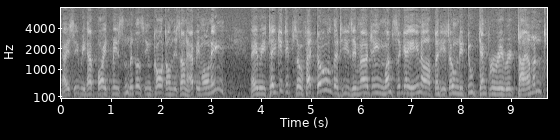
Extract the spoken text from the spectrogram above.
I see we have Boyd Mason with us in court on this unhappy morning. May we take it ipso facto that he is emerging once again after his only too temporary retirement?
